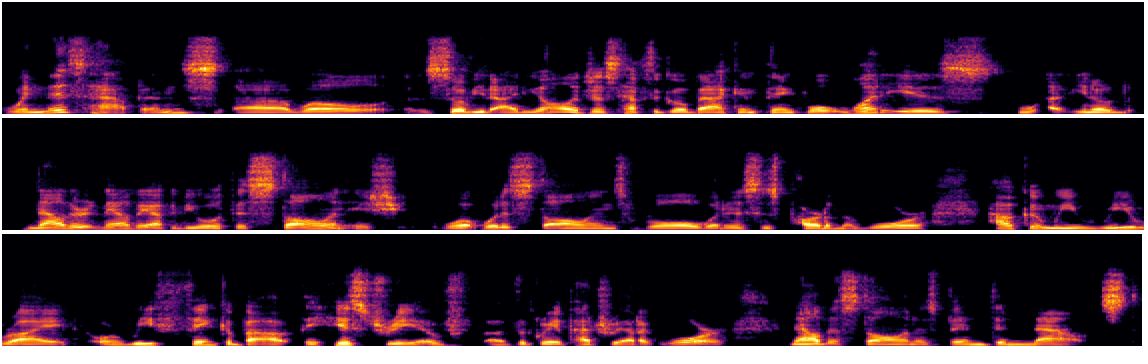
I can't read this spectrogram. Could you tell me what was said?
when this happens, uh, well, Soviet ideologists have to go back and think, well, what is, you know, now they now they have to deal with this Stalin issue. What what is Stalin's role? What is his part in the war? How can we rewrite or rethink about the history of, of the Great Patriotic War now that Stalin has been denounced?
